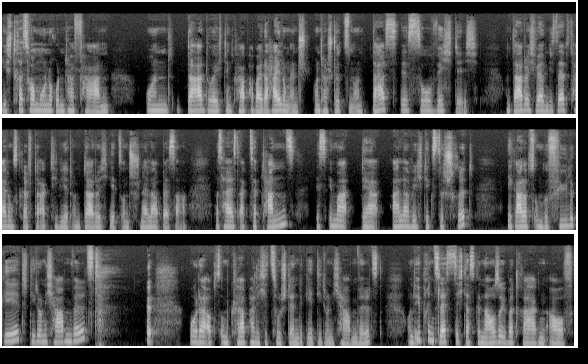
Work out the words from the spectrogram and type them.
die Stresshormone runterfahren und dadurch den Körper bei der Heilung unterstützen. Und das ist so wichtig. Und dadurch werden die Selbstheilungskräfte aktiviert und dadurch geht es uns schneller besser. Das heißt, Akzeptanz ist immer der allerwichtigste Schritt, egal ob es um Gefühle geht, die du nicht haben willst, oder ob es um körperliche Zustände geht, die du nicht haben willst. Und übrigens lässt sich das genauso übertragen auf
